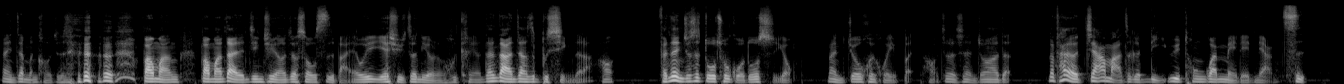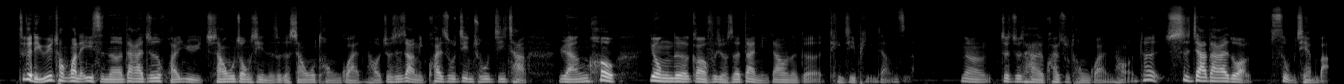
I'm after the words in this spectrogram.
那你在门口就是帮忙帮忙带人进去，然后就收四百。我也许真的有人会坑，但当然这样是不行的啦。好，反正你就是多出国多使用，那你就会回本。好，这个是很重要的。那它有加码这个礼遇通关每年两次。这个礼遇通关的意思呢，大概就是环宇商务中心的这个商务通关，好，就是让你快速进出机场，然后用那个高尔夫球车带你到那个停机坪这样子。那这就是它的快速通关，好，它市价大概多少？四五千吧。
